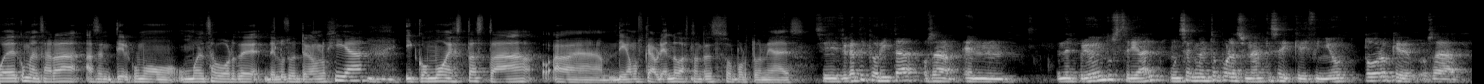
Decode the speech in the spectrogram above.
puede comenzar a, a sentir como un buen sabor de- del uso de tecnología y cómo esta está, ah, digamos que abriendo bastantes oportunidades. Sí, fíjate que ahorita, o sea, en, en el periodo industrial, un segmento poblacional que, se, que definió todo lo que, o sea,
